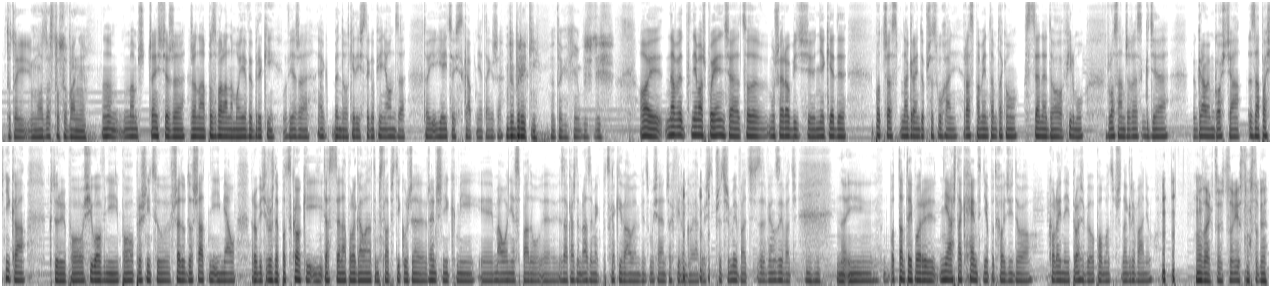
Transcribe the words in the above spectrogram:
tutaj ma zastosowanie. No, mam szczęście, że żona pozwala na moje wybryki. Wierzę, jak będą kiedyś z tego pieniądze, to jej coś skapnie, także... Wybryki, to tak jakbyś gdzieś... Oj, nawet nie masz pojęcia, co muszę robić niekiedy podczas nagrań do przesłuchań. Raz pamiętam taką scenę do filmu, w Los Angeles, gdzie grałem gościa, zapaśnika, który po siłowni, po prysznicu wszedł do szatni i miał robić różne podskoki i ta scena polegała na tym slapsticku, że ręcznik mi e, mało nie spadł e, za każdym razem jak podskakiwałem, więc musiałem co chwilę go jakoś przytrzymywać, zawiązywać. Mhm. No i od tamtej pory nie aż tak chętnie podchodzi do kolejnej prośby o pomoc przy nagrywaniu. No tak, to, to jestem sobie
